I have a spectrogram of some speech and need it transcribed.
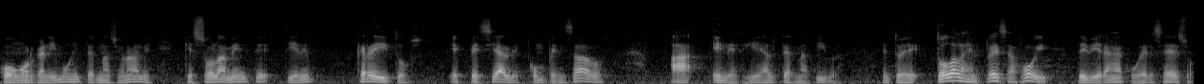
con organismos internacionales que solamente tienen créditos especiales compensados a energías alternativas. Entonces, todas las empresas hoy debieran acogerse a eso.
